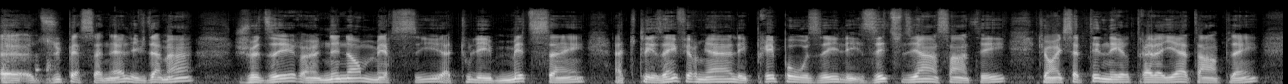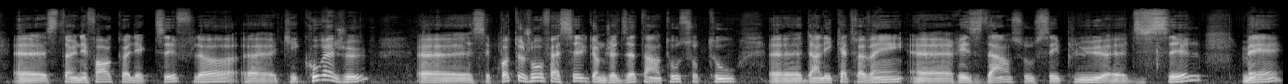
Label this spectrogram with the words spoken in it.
euh, du personnel. Évidemment, je veux dire un énorme merci à tous les médecins, à toutes les infirmières, les préposés, les étudiants en santé qui ont accepté de venir travailler à temps plein. Euh, c'est un effort collectif là euh, qui est courageux. Euh, c'est pas toujours facile, comme je le disais tantôt, surtout euh, dans les 80 euh, résidences où c'est plus euh, difficile. Mais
